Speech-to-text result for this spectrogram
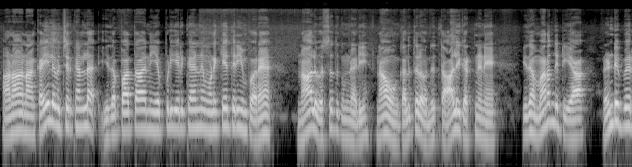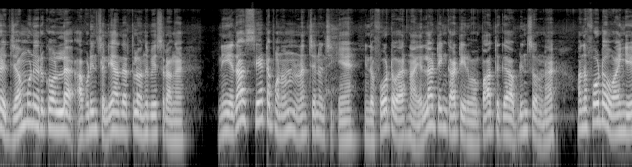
ஆனால் நான் கையில் வச்சுருக்கேன்ல. இதை பார்த்தா நீ எப்படி இருக்கேன்னு உனக்கே தெரியும் போகிறேன் நாலு வருஷத்துக்கு முன்னாடி நான் உன் கழுத்தில் வந்து தாலி கட்டினேனே. இதை மறந்துட்டியா? ரெண்டு பேர் ஜம்முன்னு இருக்கோம்ல அப்படின்னு சொல்லி அந்த இடத்துல வந்து பேசுகிறாங்க நீ எதாவது சேட்டை பண்ணணும்னு நினச்சேன்னு வச்சுக்கேன். இந்த ஃபோட்டோவை நான் எல்லாட்டையும் காட்டிடுவேன். பார்த்துக்க அப்படின்னு சொன்னேன் அந்த ஃபோட்டோவை வாங்கி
